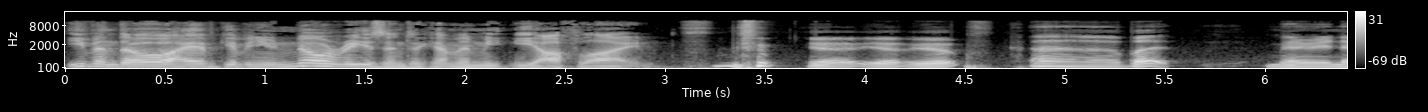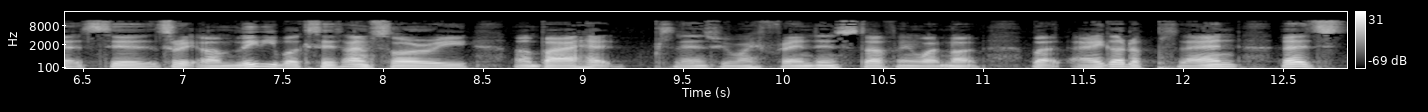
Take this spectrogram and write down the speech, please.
even though I have given you no reason to come and meet me offline? yeah, yeah, yeah. Uh, but Marinette says, sorry, um, Ladybug says, I'm sorry, um, but I had plans with my friends and stuff and whatnot. But I got a plan. Let's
